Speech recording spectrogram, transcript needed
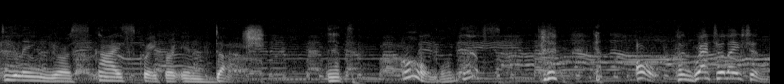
stealing your skyscraper in Dutch. That's, oh, well, that's, oh, congratulations.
